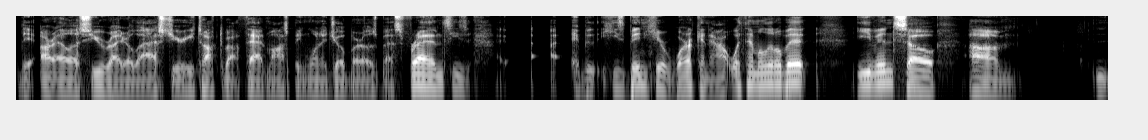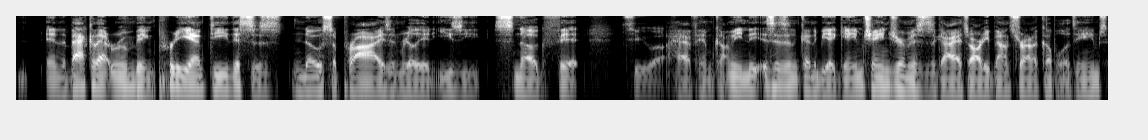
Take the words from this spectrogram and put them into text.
the, our LSU writer last year, he talked about Thad Moss being one of Joe Burrow's best friends. He's he's been here working out with him a little bit, even so. Um, in the back of that room being pretty empty, this is no surprise and really an easy, snug fit to uh, have him come. I mean, this isn't going to be a game changer. I mean, this is a guy that's already bounced around a couple of teams.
